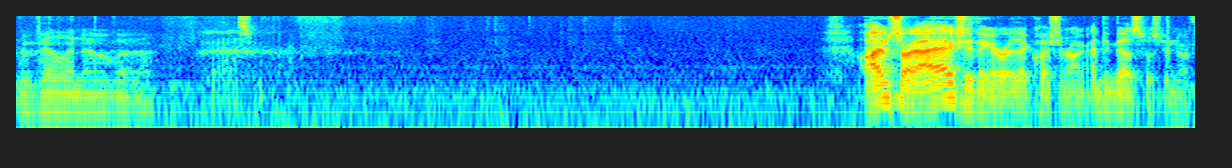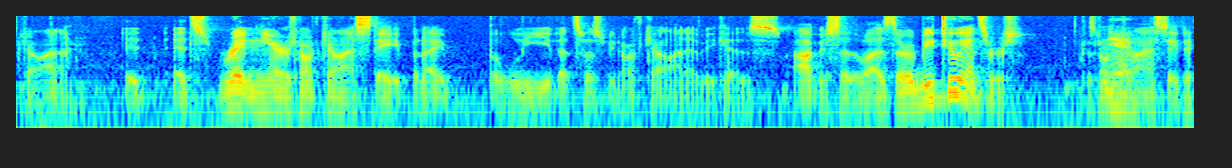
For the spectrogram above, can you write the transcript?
Villanova basketball. I'm sorry, I actually think I read that question wrong. I think that was supposed to be North Carolina. It it's written here as North Carolina State, but I believe that's supposed to be North Carolina because obviously otherwise there would be two answers. Because North Yeah. Carolina State did.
